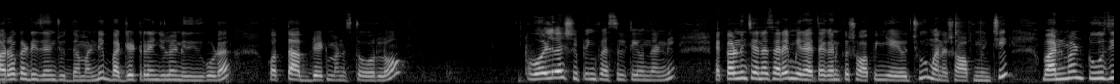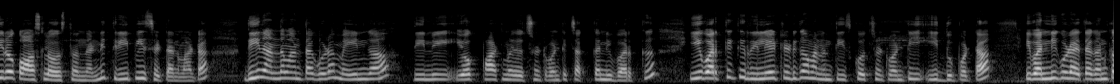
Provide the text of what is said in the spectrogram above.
మరొక డిజైన్ చూద్దామండి. బడ్జెట్ రేంజ్లో ఇది కూడా. కొత్త అప్డేట్ మన స్టోర్లో. వరల్డ్ వైడ్ షిప్పింగ్ ఫెసిలిటీ ఉందండి. ఎక్కడి నుంచి అయినా సరే మీరైతే కనుక షాపింగ్ చేయొచ్చు మన షాప్ నుంచి. వన్ వన్ టూ జీరో కాస్ట్లో వస్తుందండి. త్రీ పీస్ సెట్ అనమాట దీని అందం అంతా కూడా మెయిన్గా దీని యోగ్ పార్ట్ మీద వచ్చినటువంటి చక్కని వర్క్. ఈ వర్క్కి రిలేటెడ్గా మనం తీసుకొచ్చినటువంటి ఈ దుపట్టా ఇవన్నీ కూడా అయితే కనుక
